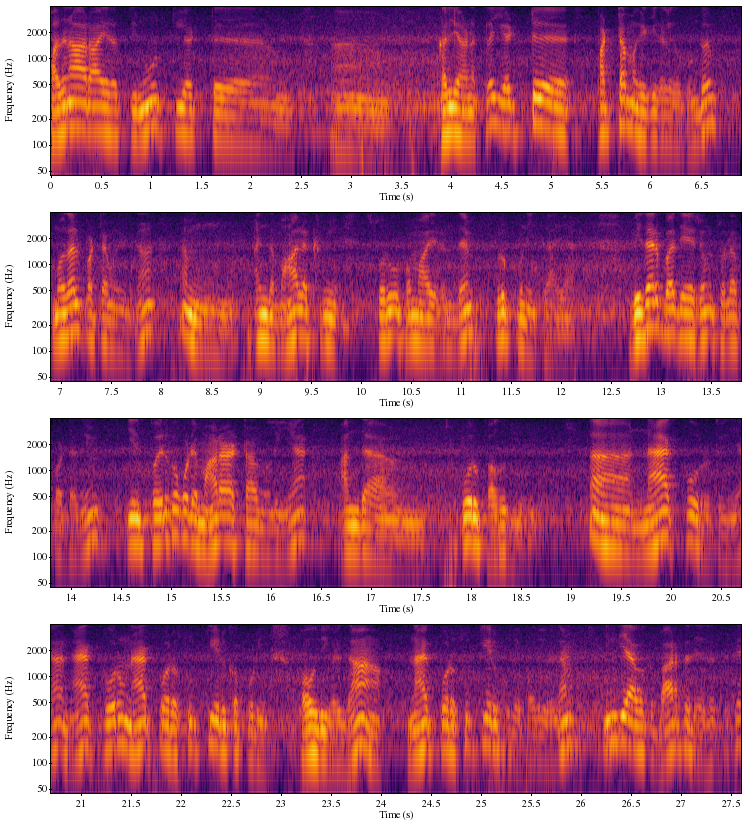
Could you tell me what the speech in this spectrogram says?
பதினாறாயிரத்தி நூற்றி எட்டு கல்யாணத்தில் எட்டு பட்ட மகிழ்ச்சிகளுக்கு கொண்டு முதல் பட்ட மகிழ்ச்சி தான் இந்த மகாலட்சுமி ஸ்வரூபமாக இருந்த ருக்மிணி தாயார் விதர்ப தேசம் சொல்லப்பட்டதையும் இப்போ இருக்கக்கூடிய மகாராஷ்டிராவுடைய அந்த ஒரு பகுதி இது. நாக்பூர் இருக்கு இல்லையா? நாக்பூரும் நாக்பூரை சுற்றி இருக்கக்கூடிய பகுதிகள் தான் நாக்பூரை சுற்றி இருக்கக்கூடிய பகுதிகள் தான் இந்தியாவுக்கு பாரத தேசத்துக்கு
